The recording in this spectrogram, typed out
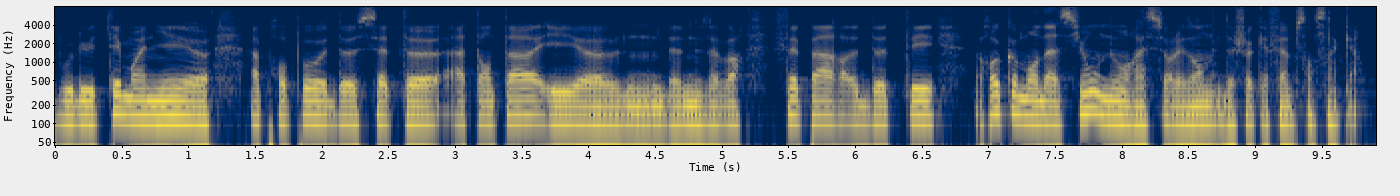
voulu témoigner à propos de cet attentat et de nous avoir fait part de tes recommandations. Nous on reste sur les ondes de choc FM 105.1.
